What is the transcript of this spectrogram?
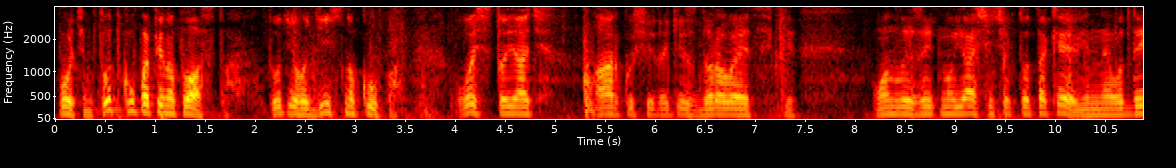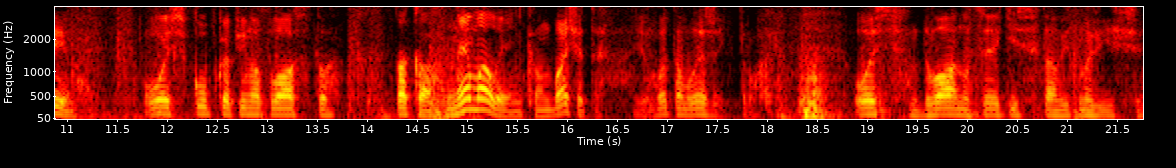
Потім тут купа пінопласту. Тут його дійсно купа. Ось стоять аркуші такі здоровецькі. Он лежить, ну, ящичок то таке, він не один. Ось кубка пінопласту. Така, не маленька, он, бачите? Його там лежить трохи. Ось два, ну це якісь там від новіші.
